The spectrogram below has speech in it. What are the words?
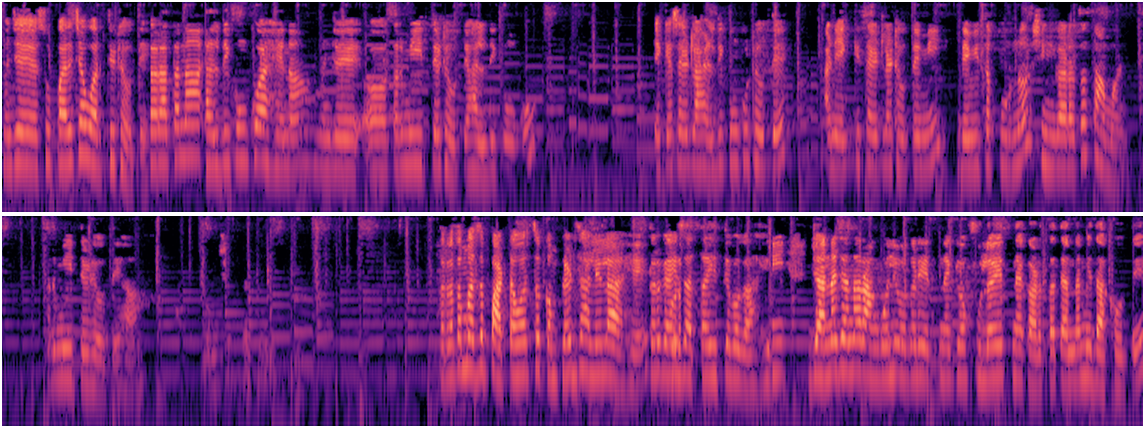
म्हणजे सुपारीच्या वरती ठेवते. तर आता ना हळदी कुंकू आहे ना म्हणजे तर मी इथे ठेवते हळदी कुंकू. एका साईडला हळदी कुंकू ठेवते आणि एकी साईडला ठेवते मी देवीचा पूर्ण शिंगाराचं सामान. तर मी इथे ठेवते हा. बघू शकता तुम्ही. तर आता माझं पाटावरचं कंप्लीट झालेलं आहे. तर काही जाता इथे बघा ही ज्यांना ज्यांना रांगोली वगैरे येत नाही किंवा फुलं येत नाही काढता त्यांना मी दाखवते.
